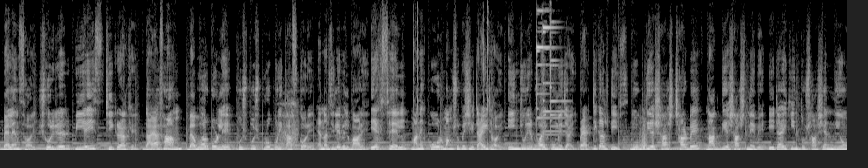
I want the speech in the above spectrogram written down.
ব্যালেন্স হয়। শরীরের পিএইচ ঠিক রাখে। ডায়াফ্রাম ব্যবহার করলে ফুসফুস পুরোপুরি কাজ করে। এনার্জি লেভেল বাড়ে। এক্সেল মানে কোর মাংসপেশি টাইট হয়। ইঞ্জুরির ভয় কমে যায়। প্র্যাকটিক্যাল টিপস মুখ দিয়ে শ্বাস ছাড়বে, নাক দিয়ে শ্বাস নেবে। এটাই কিন্তু শ্বাসের নিয়ম।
